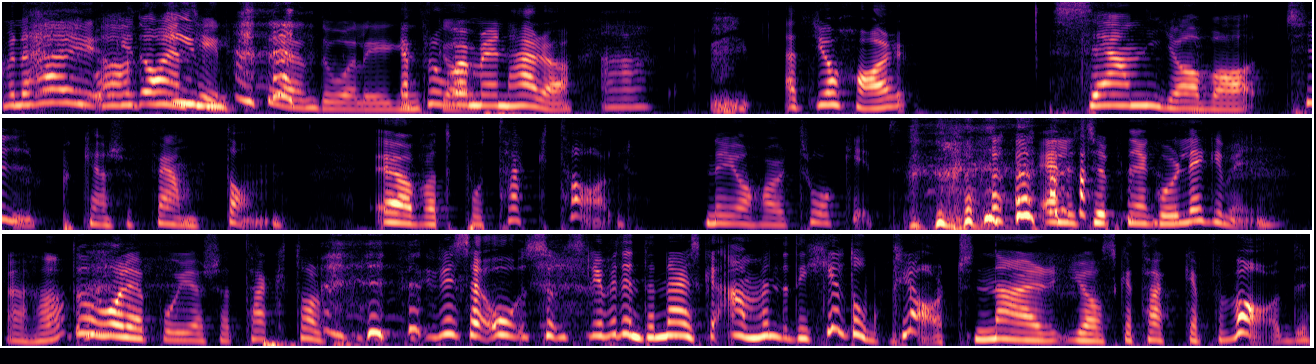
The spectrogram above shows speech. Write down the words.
men det här är Okej, då har jag en till. inte en dålig Jag egenskap. provar med den här då. Ja. Att jag har, sen jag var typ kanske 15, övat på tacktal när jag har tråkigt. Eller typ när jag går och lägger mig. Aha. Då håller jag på att göra så tacktal. Så här, och så, så jag vet inte när jag ska använda det. är helt oklart när jag ska tacka för vad.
